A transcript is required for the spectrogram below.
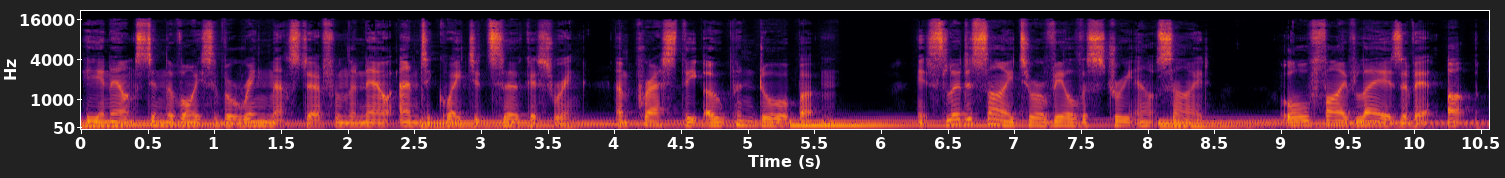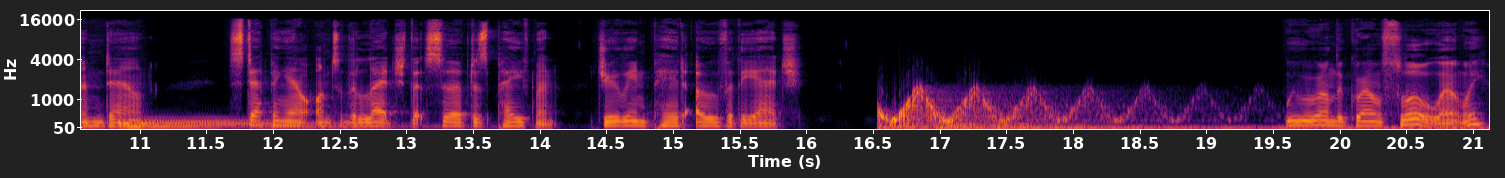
He announced in the voice of a ringmaster from the now antiquated circus ring and pressed the open door button. It slid aside to reveal the street outside, all five layers of it up and down. Stepping out onto the ledge that served as pavement, Julian peered over the edge. We were on the ground floor, weren't we?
